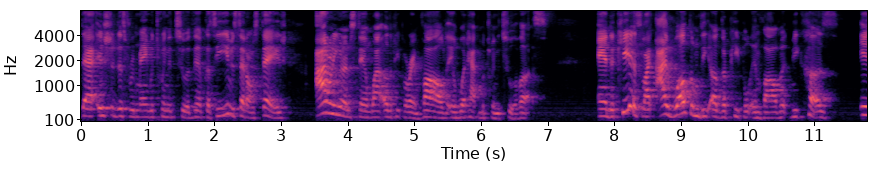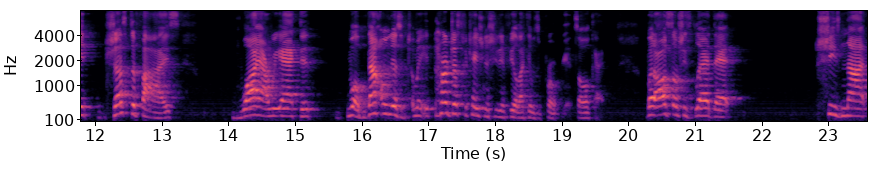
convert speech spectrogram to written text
that it should just remain between the two of them because he even said on stage, I don't even understand why other people are involved in what happened between the two of us. And Dakia is like, I welcome the other people involved because it justifies why I reacted. Well, not only this, I mean, her justification is she didn't feel like it was appropriate. So, okay. But also, she's glad that she's not,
